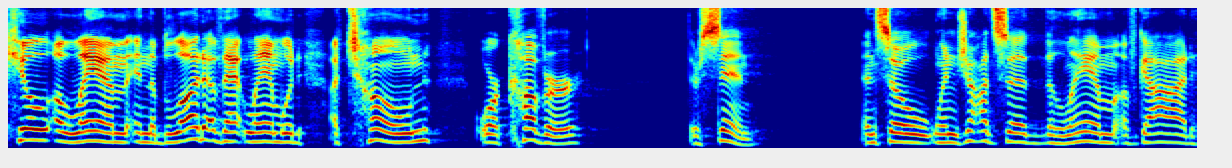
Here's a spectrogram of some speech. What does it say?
kill a lamb, and the blood of that lamb would atone or cover their sin. And so when John said the Lamb of God,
